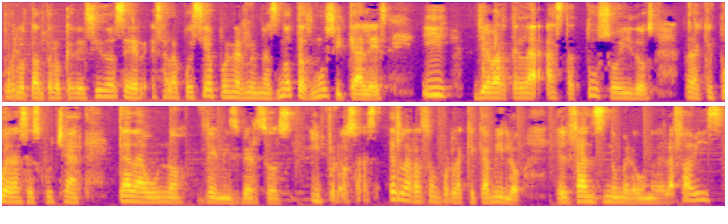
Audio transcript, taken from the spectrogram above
Por lo tanto, lo que decido hacer es a la poesía ponerle unas notas musicales y llevártela hasta tus oídos para que puedas escuchar cada uno de mis versos y prosas. Es la razón por la que Camilo, el fans número uno de la Fabis,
